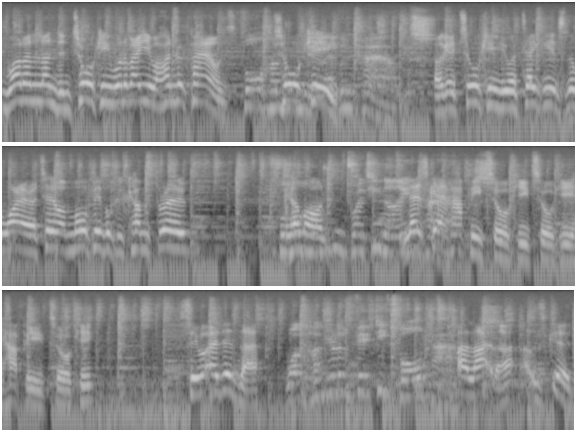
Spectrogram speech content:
One on London. Torquay, what about you? £100? Torquay. £411. Okay, Torquay, you are taking it to the wire. I tell you what, more people could come through. Come on. £429. Let's get happy, Torquay, Torquay, happy, Torquay. See what I did there? £154. I like that. That was good.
